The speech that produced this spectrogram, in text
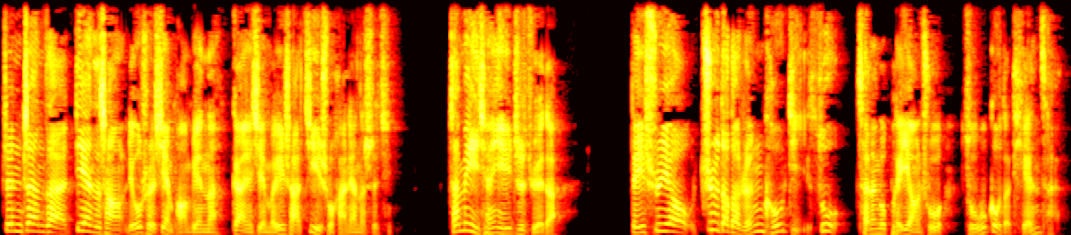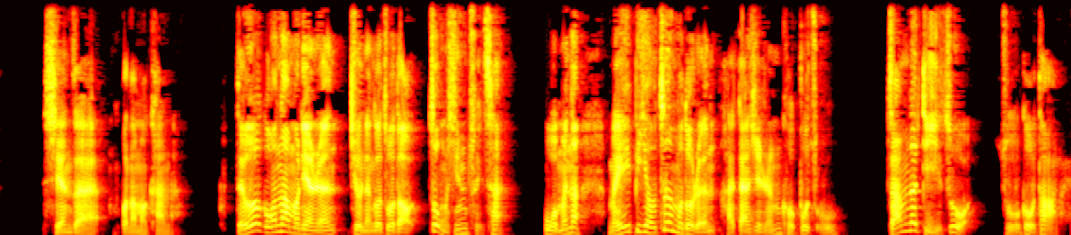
正站在电子厂流水线旁边呢，干一些没啥技术含量的事情。咱们以前也一直觉得，得需要巨大的人口底座才能够培养出足够的天才。现在不那么看了，德国那么点人就能够做到众星璀璨。我们呢，没必要这么多人，还担心人口不足。咱们的底座足够大了呀，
